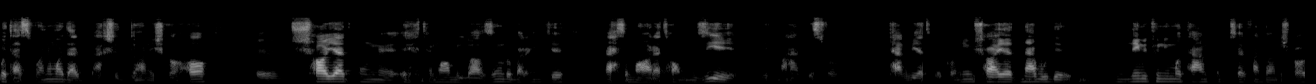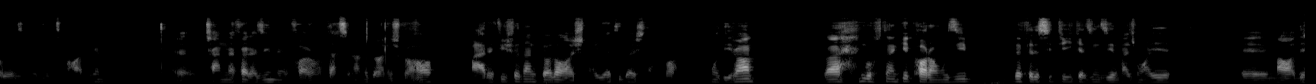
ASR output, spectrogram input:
متاسفانه ما در بخش دانشگاه ها شاید اون احتمام لازم رو برای اینکه بحث مهارت آموزی یک مهندس رو تقویت بکنیم شاید نبوده. نمی‌تونیم متهم کنیم صرفا دانشگاه ریاضی مدیریت معادن چند نفر از این فارغ التحصیلان دانشگاه ها معرفی شدن که حالا آشناییتی داشتن با مدیران و گفتن که کارآموزی بفرستید توی یک از این زیر مجموعه معادن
